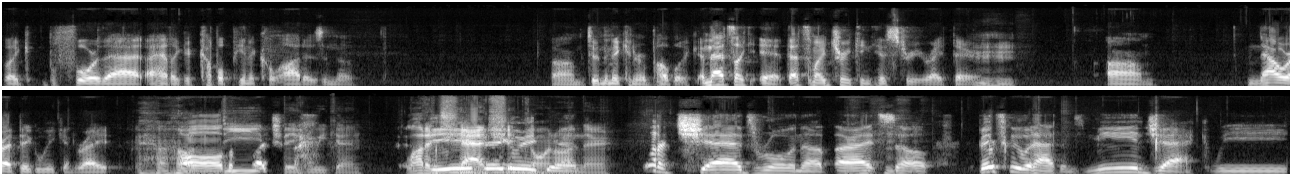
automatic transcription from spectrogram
like before that, I had like a couple pina coladas in the um, Dominican Republic, and that's like it. That's my drinking history right there. Mm-hmm. Um, now we're at Big Weekend, right? All the the pledge- big weekend. A lot of Chad shit going on there. A lot of Chads rolling up. All right, so basically what happens? Me and Jack, we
